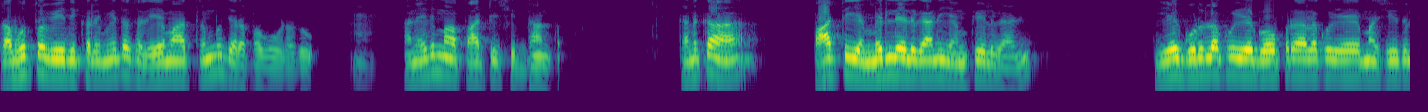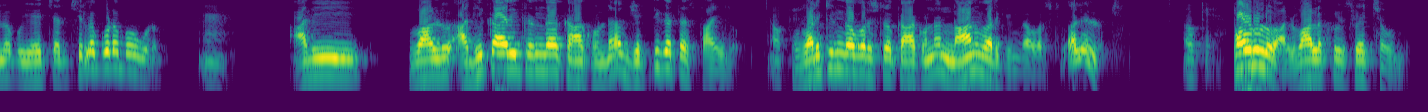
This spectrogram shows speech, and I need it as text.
ప్రభుత్వ వేదికల మీద అసలు ఏమాత్రము జరపకూడదు. అనేది మా పార్టీ సిద్ధాంతం కనుక పార్టీ ఎమ్మెల్యేలు కానీ ఎంపీలు కానీ ఏ గుడులకు ఏ గోపురాలకు ఏ మసీదులకు ఏ చర్చిలకు కూడా పోకూడదు. అది వాళ్ళు అధికారికంగా కాకుండా వ్యక్తిగత స్థాయిలో వర్కింగ్ అవర్స్లో కాకుండా నాన్ వర్కింగ్ అవర్స్లో వాళ్ళు వెళ్ళొచ్చు. ఓకే. పౌరులు వాళ్ళు వాళ్ళకు స్వేచ్ఛ ఉంది.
